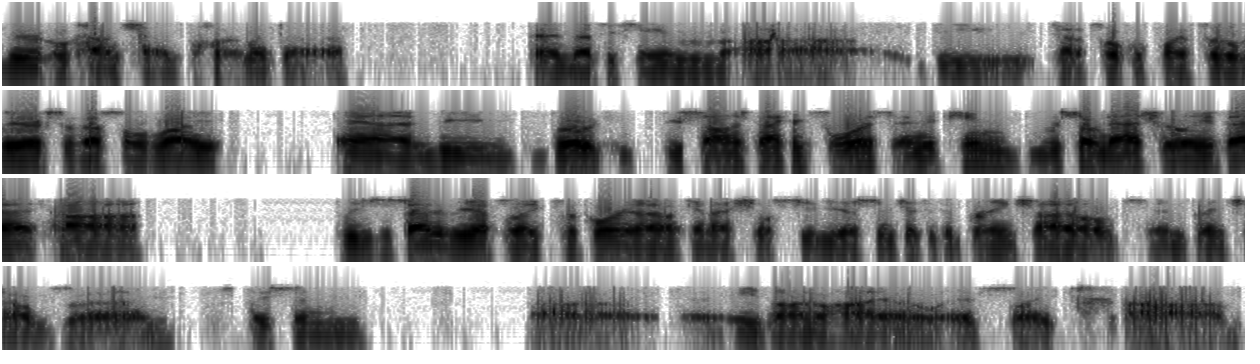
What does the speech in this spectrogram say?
lyrical content, or like a, and that became uh, the kind of focal point for the lyrics of Vessel Light. And we wrote these songs back and forth, and it came so naturally that uh, we just decided we have to like record it at like an actual studio. So we took it to Brainchild's, and Brainchild's um, place in uh, Avon, Ohio. It's like um,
